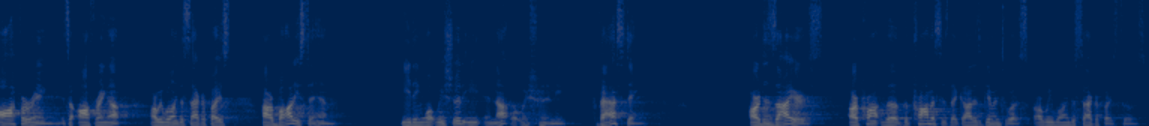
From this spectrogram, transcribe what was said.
offering, it's an offering up. Are we willing to sacrifice our bodies to Him? Eating what we should eat and not what we shouldn't eat. Fasting. Our desires, our pro- the, the promises that God has given to us, are we willing to sacrifice those?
